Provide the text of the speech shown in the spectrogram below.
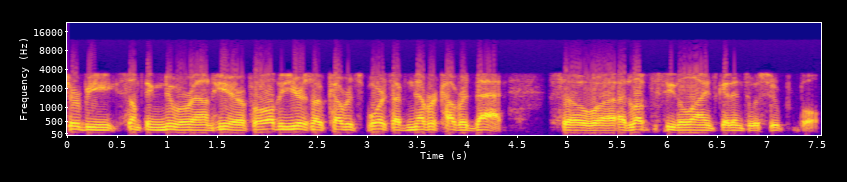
sure be something new around here. For all the years I've covered sports, I've never covered that. So uh, I'd love to see the Lions get into a Super Bowl.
